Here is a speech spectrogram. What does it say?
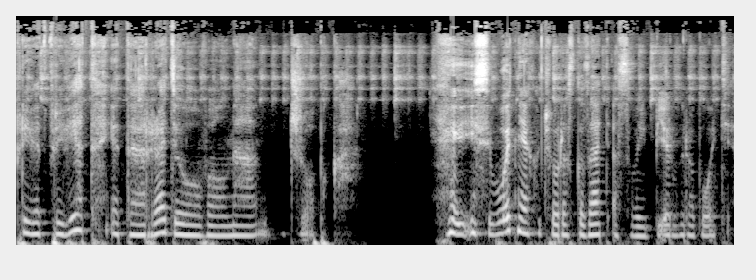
Привет-привет, это радиоволна Джобка. И сегодня я хочу рассказать о своей первой работе.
